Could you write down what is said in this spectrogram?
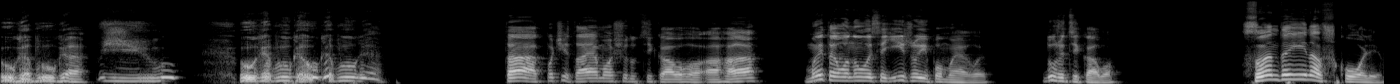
Уга-буга. Уга-буга, уга-буга. Так, почитаємо, що тут цікавого. Ага. Ми травонулися їжею і померли. Дуже цікаво. Слендеріна в школі.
